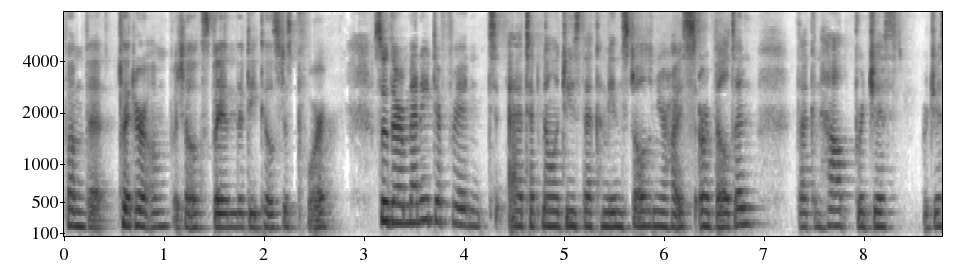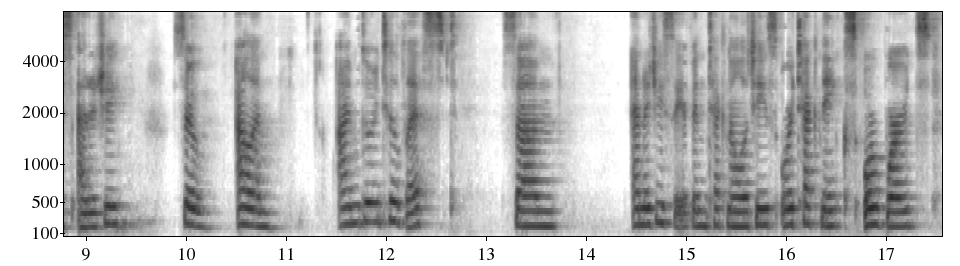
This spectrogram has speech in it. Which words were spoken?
fun bit later on, which I'll explain the details just before. So there are many different uh, technologies that can be installed in your house or building that can help reduce reduce energy. So, Alan, I'm going to list some energy saving technologies or techniques or words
